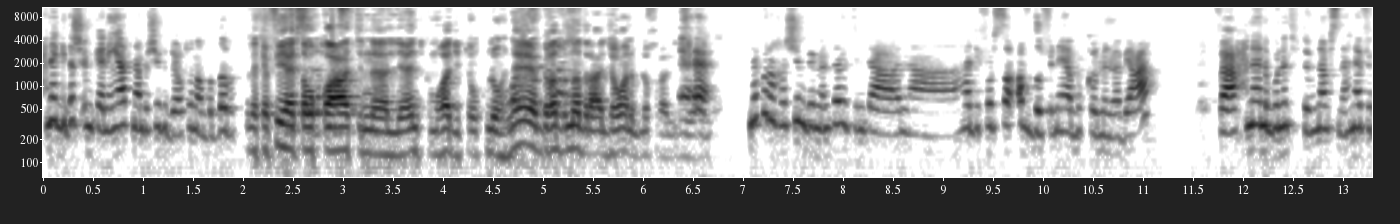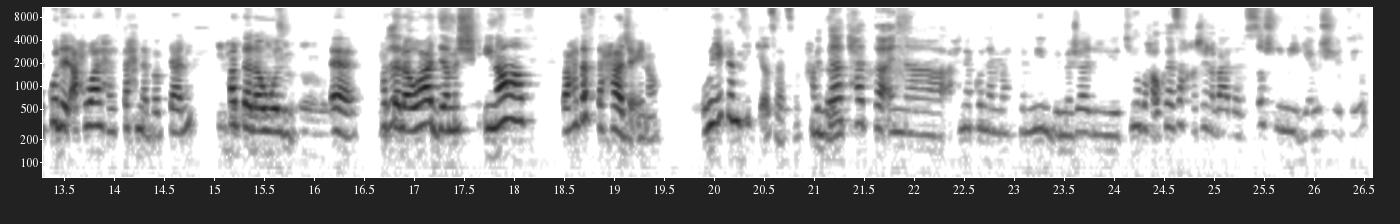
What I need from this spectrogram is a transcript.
إحنا قديش إمكانياتنا باش يقدروا يعطونا بالضبط. لكن فيها توقعات إن اللي عندكم غادي تنقلوه هنا بغض النظر عن الجوانب الأخرى اللي آه، آه. إحنا كنا خاشين بمنتاليتي نتاع أن هذه فرصة أفضل في النهاية بكل من المبيعات. فإحنا نبغى نثبت بنفسنا. هنا في كل الأحوال حتفتحنا باب تاني. حتى لو ال... آه. حتى لو هذا مش enough فحتفتح حاجة enough وهي كانت هيك أساسا الحمد لله. بالذات حتى إن إحنا كنا مهتمين بمجال اليوتيوب. أو كذا صح خشينا بعدها ال social media مش يوتيوب.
